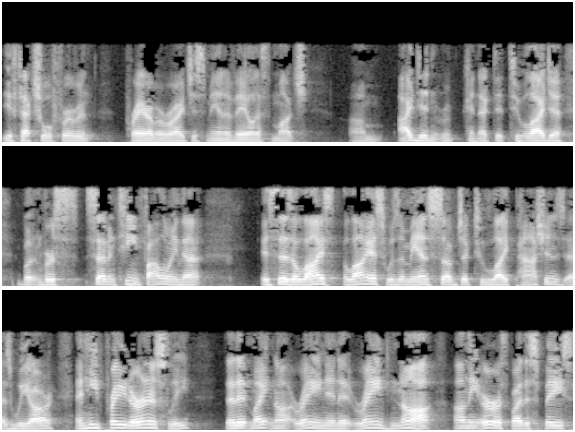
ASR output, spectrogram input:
the effectual, fervent prayer of a righteous man availeth much. Um, I didn't re- connect it to Elijah, but in verse 17, following that, it says, Elias, Elias was a man subject to like passions as we are, and he prayed earnestly that it might not rain, and it rained not on the earth by the space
